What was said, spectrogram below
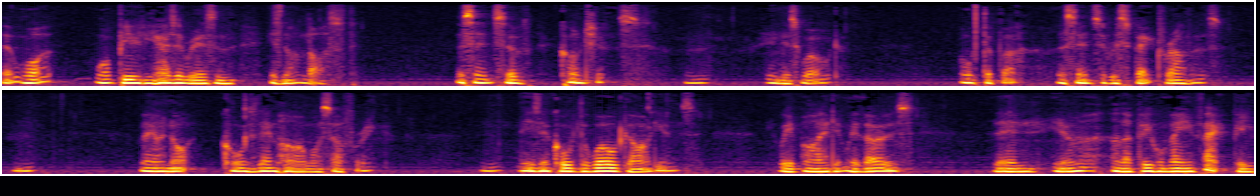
that what what beauty has arisen is not lost. The sense of conscience. Mm in this world. Ottappa, the sense of respect for others. Mm. May I not cause them harm or suffering. Mm. These are called the world guardians. If we abide with those, then you know other people may in fact be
